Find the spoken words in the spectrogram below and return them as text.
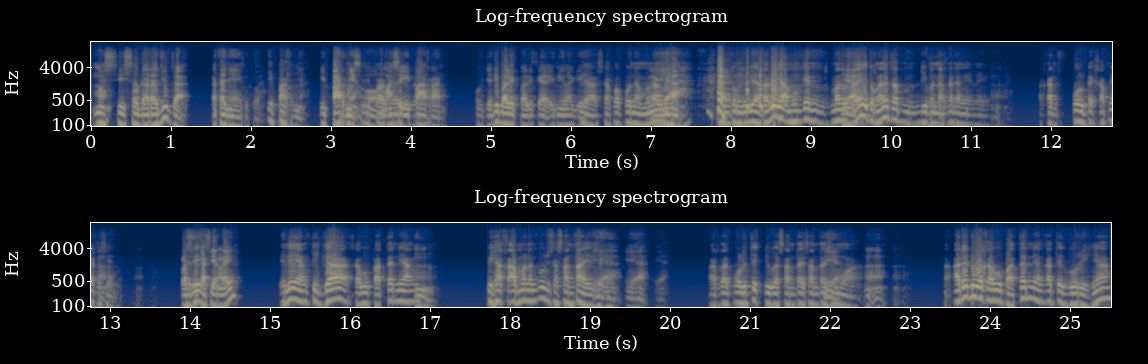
masih saudara juga katanya ya ketua. Ipar. Maksudnya. Iparnya. Masih oh, iparnya masih juga. iparan. Oh, jadi balik-balik ke ini lagi. Ya siapa pun yang menang Iya. untung di dia. Tapi nggak mungkin menurut Iya. saya hitungannya tetap dimenangkan yang ini. Akan full backupnya ke Ah. sini. Klasifikasi yang lain? Ini yang tiga kabupaten yang Hmm. pihak keamanan pun bisa santai di sini. Iya, iya, iya. Partai politik juga santai-santai Iya. semua. Ah, ah, ah. Nah, ada dua kabupaten yang kategorinya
